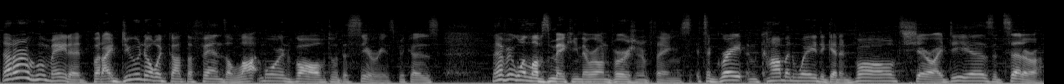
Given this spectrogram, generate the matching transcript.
I don't know who made it, but I do know it got the fans a lot more involved with the series because everyone loves making their own version of things. It's a great and common way to get involved, share ideas, etc.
